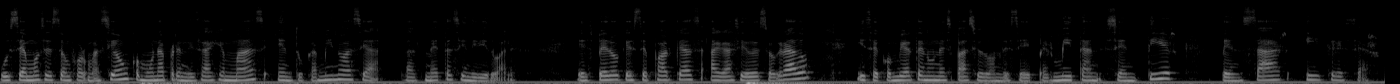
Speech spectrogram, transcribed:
Usemos esta información como un aprendizaje más en tu camino hacia las metas individuales. Espero que este podcast haya sido de su agrado y se convierta en un espacio donde se permitan sentir, pensar y crecer.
